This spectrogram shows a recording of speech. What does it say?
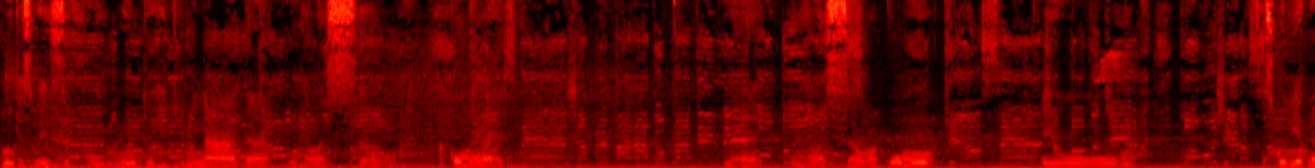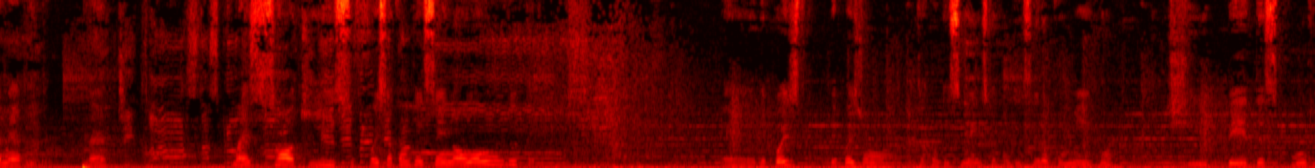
Muitas vezes eu fui muito recriminada em relação a como eu era, né? Em relação a como eu escolhia para minha vida, né? Mas só que isso foi se acontecendo ao longo do tempo. É, depois, depois de um, dos acontecimentos que aconteceram comigo, de perdas muito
